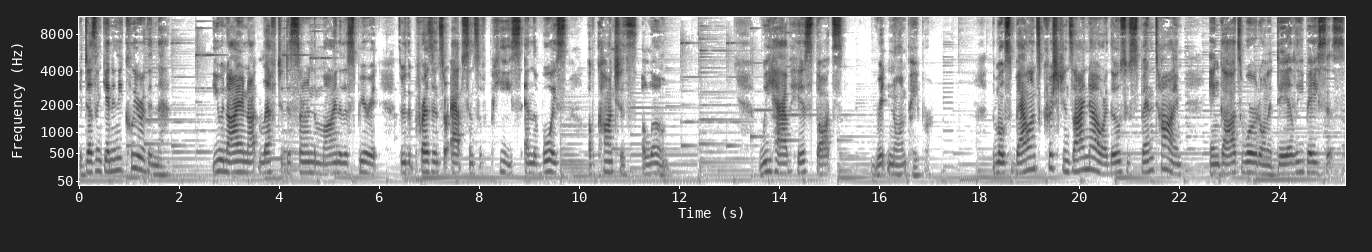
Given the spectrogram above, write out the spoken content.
It doesn't get any clearer than that. You and I are not left to discern the mind of the Spirit through the presence or absence of peace and the voice of conscience alone. We have His thoughts written on paper. The most balanced Christians I know are those who spend time in God's Word on a daily basis.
